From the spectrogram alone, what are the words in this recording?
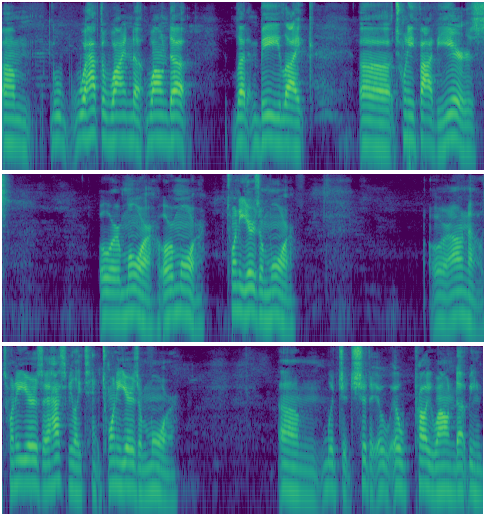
um we'll, have to wind up wound up let it be like uh 25 years or more, or more. 20 years or more. Or I don't know, 20 years, it has to be like 10, 20 years or more. Um, which it should, it, it'll probably wound up being,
